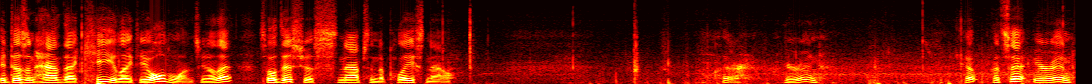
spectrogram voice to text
it doesn't have that key like the old ones, you know that? So this just snaps into place now. There, you're in. Yep, that's it, you're in.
